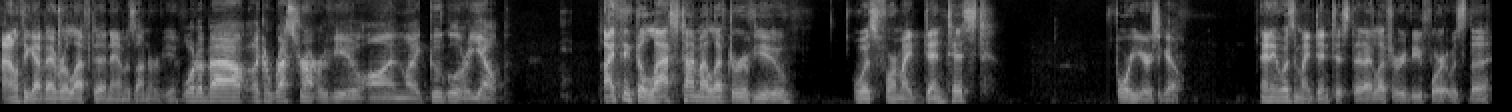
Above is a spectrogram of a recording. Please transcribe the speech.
I don't think I've ever left an Amazon review. What about like a restaurant review on like Google or Yelp? I think the last time I left a review was for my dentist four years ago. And it wasn't my dentist that I left a review for. It was the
